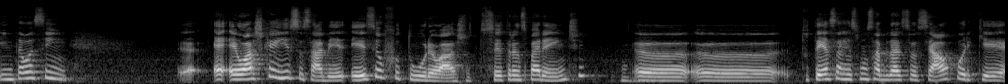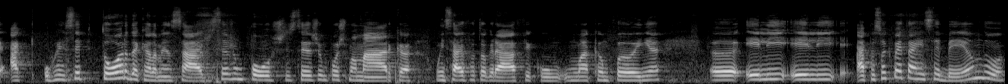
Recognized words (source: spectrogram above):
e- então assim é- eu acho que é isso, sabe? Esse é o futuro, eu acho. Ser transparente, ah, ah, tu ter essa responsabilidade social, porque a- o receptor daquela mensagem, seja um post, seja um post uma marca, um ensaio fotográfico, uma campanha, ah, ele, ele, a pessoa que vai estar recebendo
